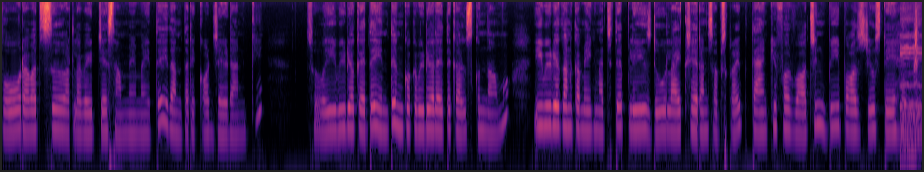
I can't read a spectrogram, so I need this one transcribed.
ఫోర్ అవర్స్ అట్లా వెయిట్ చేసాం మేమైతే ఇదంతా రికార్డ్ చేయడానికి. సో ఈ వీడియోకి అయితే ఇంతే. ఇంకొక వీడియోలో అయితే కలుసుకుందాము. ఈ వీడియో కనుక మీకు నచ్చితే please do like share and subscribe. Thank you for watching. Be positive. Stay healthy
